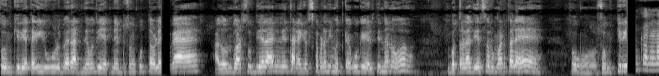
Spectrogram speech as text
ಸುಮ್ಕಿರಿ ಅತ್ತಾಗ ಇವಳು ಬೇರೆ ಹದಿನೈದು ಒಂದು ಎಂಟು ಸುಮ್ ಕೂತವಳೆ. ಅದೊಂದು ದೊಡ್ಡ ಸುದ್ದಿ ಅಲ್ಲ ನೀನು ತಲೆಗೆಡ್ಸ್ಕೊಬೇಡ ನಿಮ್ಮ ಮತ್ತೆ ಹೋಗಿ ಹೇಳ್ತೀನಿ ನಾನು. ಗೊತ್ತಲ್ಲ ಅದೇ ಸರ್ ಮಾಡ್ತಾಳೆ? ಸುಮ್ಕಿರಿ. ಕನ್ನಡ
